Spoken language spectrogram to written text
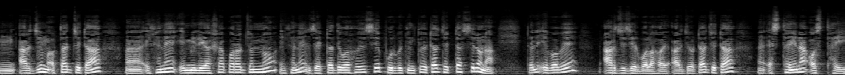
উম, আরজিম অর্থাৎ যেটা এখানে মিলিয়ে আসা পড়ার জন্য এখানে জেটটা দেওয়া হয়েছে পূর্বে কিন্তু এটা জেটটা ছিল না। তাহলে এভাবে আরজি জের বলা হয়। আরজি ওটা যেটা আহ, স্থায়ী না অস্থায়ী?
